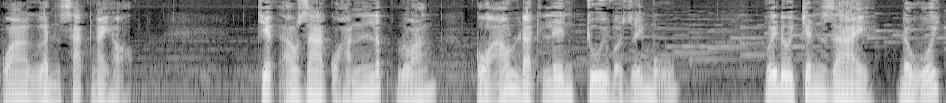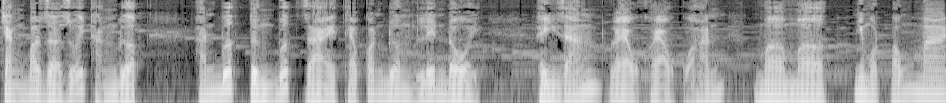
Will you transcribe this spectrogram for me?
qua gần sát ngay họ. Chiếc áo da của hắn lấp loáng, cổ áo lật lên chui vào dưới mũ. Với đôi chân dài, đầu gối chẳng bao giờ duỗi thẳng được, hắn bước từng bước dài theo con đường lên đồi. Hình dáng lèo khèo của hắn mờ mờ như một bóng ma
